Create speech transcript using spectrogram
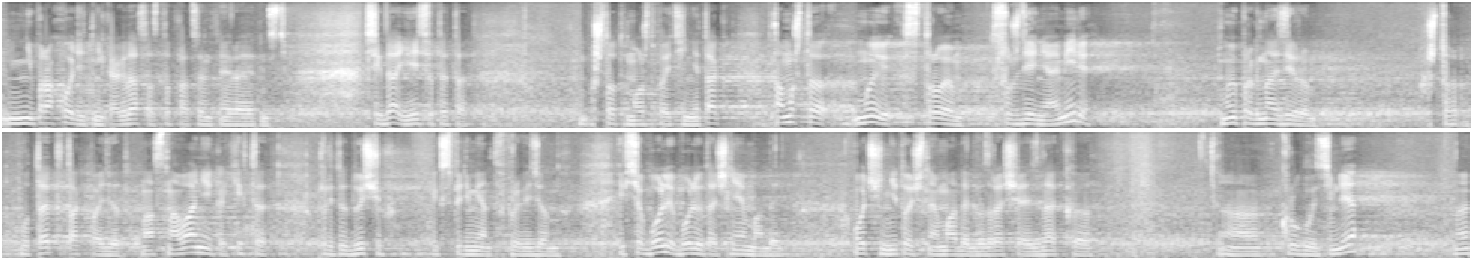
не проходит никогда со стопроцентной вероятностью. Всегда есть вот это, что-то может пойти не так. Потому что мы строим суждение о мире, мы прогнозируем. что вот это так пойдет на основании каких-то предыдущих экспериментов проведенных. И все более и более уточняем модель. Очень неточная модель, возвращаясь да, к э, круглой Земле, да,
